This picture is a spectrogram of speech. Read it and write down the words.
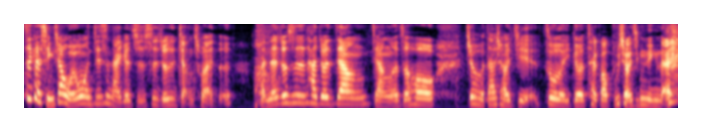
这个形象，我又忘记是哪个指示，就是讲出来的，反正就是他就这样讲了之后，就有大小姐做了一个菜瓜布小精灵来。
